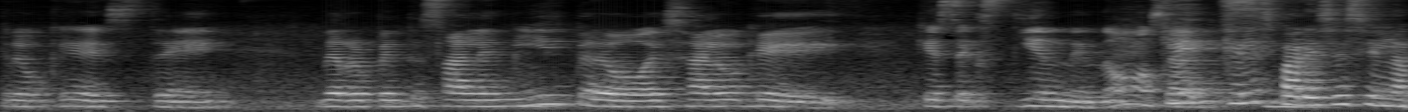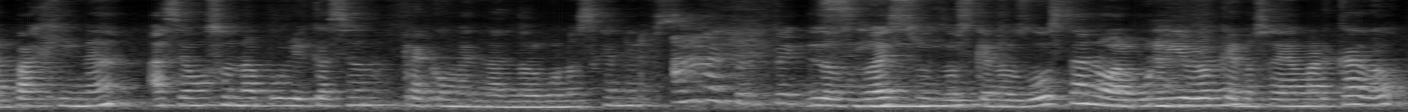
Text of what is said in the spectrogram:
Creo que este de repente sale en mí, pero es algo que, que se extiende, ¿no? O sea, ¿Qué, les parece si en la página hacemos una publicación recomendando algunos géneros? Ah, perfecto. Los nuestros, los que nos gustan o algún libro que nos haya marcado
